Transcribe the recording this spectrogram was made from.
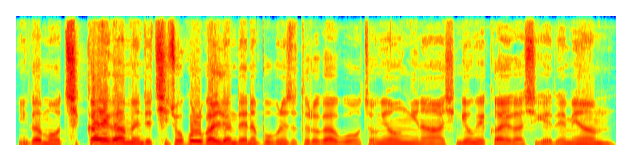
그러니까 뭐 치과에 가면 이제 치조골 관련되는 부분에서 들어가고 정형이나 신경외과에 가시게 되면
